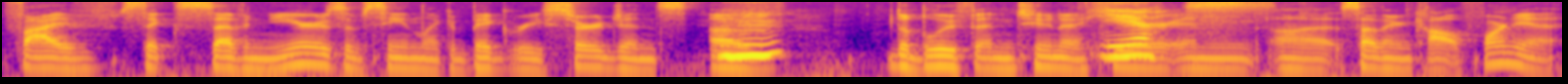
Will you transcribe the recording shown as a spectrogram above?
five six seven years have seen like a big resurgence of Mhm. the bluefin tuna here Yes. in uh, southern california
